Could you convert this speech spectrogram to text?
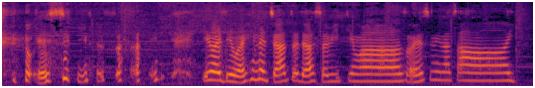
おやすみなさい。ではでは、ひなちゃん後で遊び行きます。おやすみなさーい。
